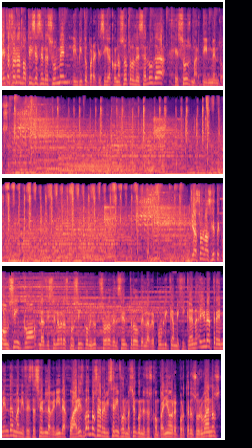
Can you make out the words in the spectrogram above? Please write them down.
Estas son las noticias en resumen. Le invito para que siga con nosotros. Le saluda Jesús Martín Mendoza. Ya son las 7.5, las 19 horas con 5 minutos, hora del centro de la República Mexicana. Hay una tremenda manifestación en la Avenida Juárez. Vamos a revisar información con nuestros compañeros reporteros urbanos.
